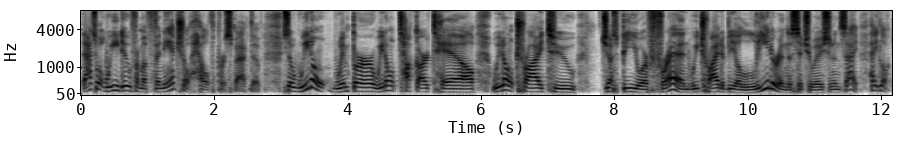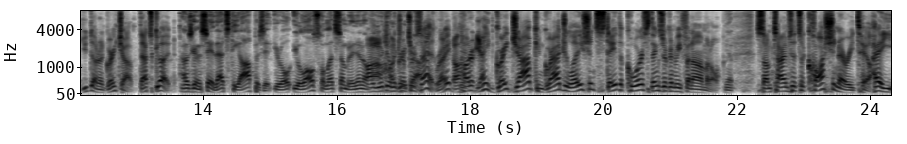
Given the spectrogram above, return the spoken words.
That's what we do from a financial health perspective. So we don't whimper, we don't tuck our tail, we don't try to just be your friend. We try to be a leader in the situation and say, "Hey, look, you've done a great job. That's good." I was going to say that's the opposite. You'll you'll also let somebody know hey, you're doing a great job. Right? hundred. Yeah. Great job. Congratulations. Stay the course. Things are going to be phenomenal. Yep. Sometimes it's a cautionary tale. Hey,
